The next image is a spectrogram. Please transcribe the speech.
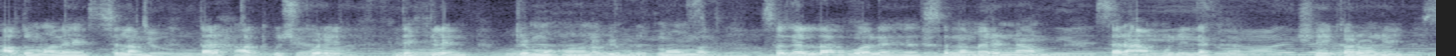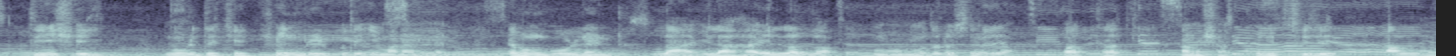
আদম আলাহিসাল্লাম তার হাত উঁচু করে দেখলেন যে মহানবী হজরত মোহাম্মদ সাল্লাহ আলাইসাল্লামের নাম তার আঙ্গুলে লেখা। সেই কারণে তিনি সেই নূর দেখে সেই নূরের প্রতি ইমান আনলেন এবং বললেন, লা ইলাহা ইল্লাল্লাহ মোহাম্মদ রসুল্লাহ অর্থাৎ আমি সাক্ষ্য দিচ্ছি যে আল্লাহ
